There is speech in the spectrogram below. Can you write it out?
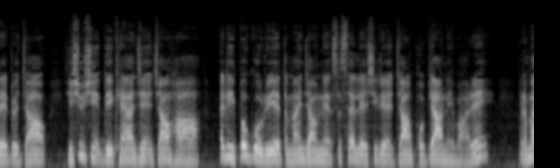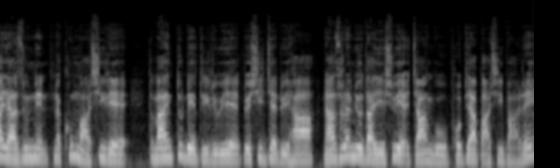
တဲ့အတွက်ကြောင့်ယေရှုရှင်အသေးခံရခြင်းအကြောင်းဟာအဲ့ဒီပုံကိုယ်တွေရဲ့တမိုင်းကြောင်းနဲ့ဆက်ဆက်လက်ရှိတဲ့အကြောင်းဖော်ပြနေပါတယ်။ပထမရာစုနှစ်နှစ်ခုမှာရှိတဲ့တမိုင်းတုတေတီတွေရဲ့တွေ့ရှိချက်တွေဟာနာဇရက်မြို့သားယေရှုရဲ့အကြောင်းကိုဖော်ပြပါရှိပါတယ်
